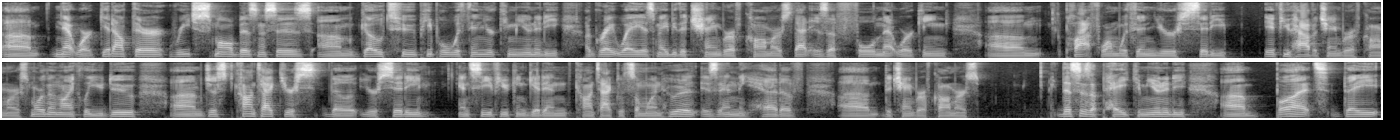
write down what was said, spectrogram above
um, network, get out there, reach small businesses, um, go to people within your community. A great way is maybe the Chamber of Commerce. That is a full networking um, platform within your city if you have a chamber of commerce more than likely you do um, just contact your the your city and see if you can get in contact with someone who is in the head of um, the Chamber of Commerce. This is a paid community, um, but they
